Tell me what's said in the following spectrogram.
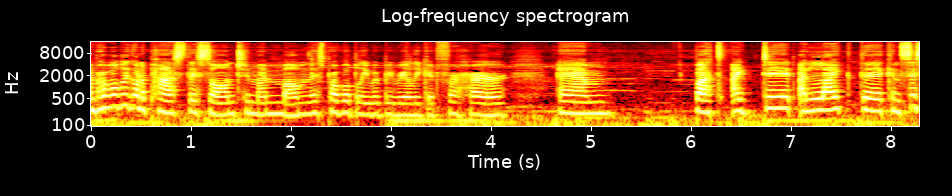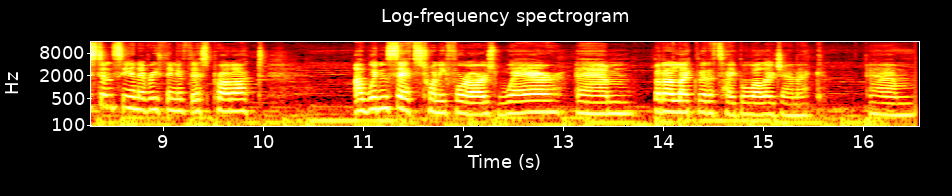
I'm probably gonna pass this on to my mum. This probably would be really good for her. Um, but I did, I like the consistency and everything of this product. I wouldn't say it's 24 hours wear, um, but I like that it's hypoallergenic. Um,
